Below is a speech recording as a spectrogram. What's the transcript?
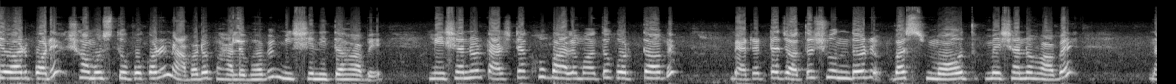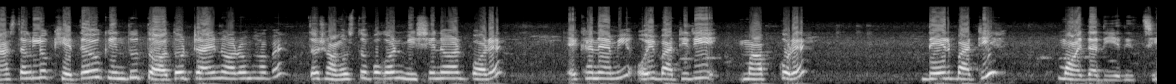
দেওয়ার পরে সমস্ত উপকরণ আবারও ভালোভাবে মিশিয়ে নিতে হবে। মেশানোর কাজটা খুব ভালো মতো করতে হবে। ব্যাটারটা যত সুন্দর বা স্মুথ মেশানো হবে, নাস্তাগুলো খেতেও কিন্তু ততটাই নরম হবে। তো সমস্ত উপকরণ মিশিয়ে নেওয়ার পরে এখানে আমি ওই বাটিরই মাপ করে দেড় বাটি ময়দা দিয়ে দিচ্ছি।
